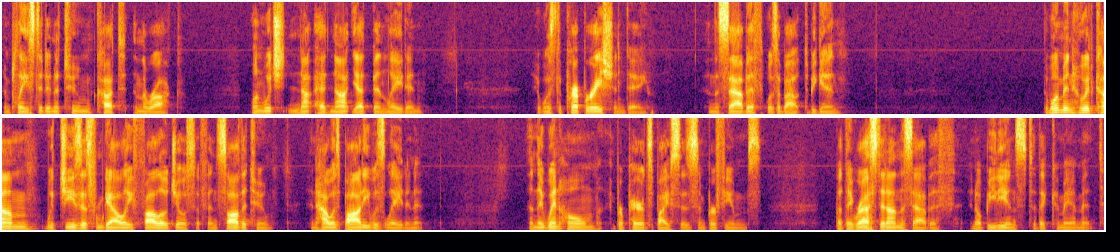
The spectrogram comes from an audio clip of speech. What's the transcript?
and placed it in a tomb cut in the rock, one which not, had not yet been laid in. It was the preparation day and the Sabbath was about to begin. The woman who had come with Jesus from Galilee followed Joseph and saw the tomb and how his body was laid in it. Then they went home and prepared spices and perfumes. But they rested on the Sabbath in obedience to the commandment.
